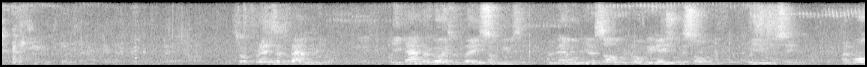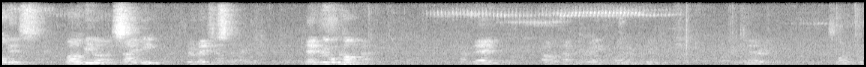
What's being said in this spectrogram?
So friends and family, the band are going to play some music, and there will be a song, a congregational song for you to sing. And all this while we are signing the register. Then we will come back, and then I'll have the great honor and privilege of declaring this wonderful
